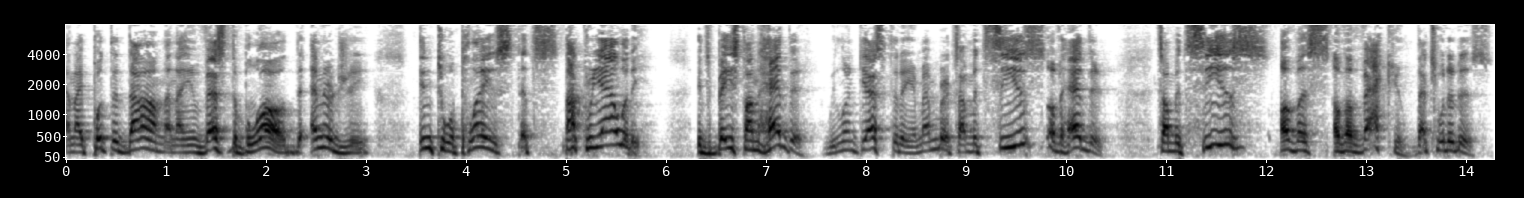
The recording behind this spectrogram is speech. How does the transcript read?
and I put the dam and I invest the blood, the energy, into a place that's not reality. It's based on heder. We learned yesterday, remember? It's a mitzias of heder. It's a mitzias of a, of a vacuum. That's what it is.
